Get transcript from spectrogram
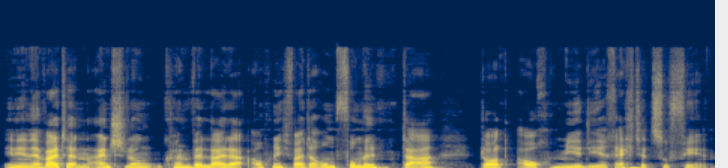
In den erweiterten Einstellungen können wir leider auch nicht weiter rumfummeln, da dort auch mir die Rechte zu fehlen.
